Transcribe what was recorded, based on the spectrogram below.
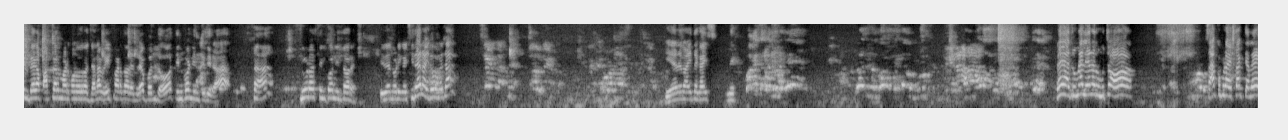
ಇಲ್ಲಿ ಬೇಗ ಪಾಪ್ಕಾರ್ನ್ ಮಾಡ್ಕೊಂಡು ಹೋದ್ರ, ಜನ ವೆಯ್ಟ್ ಮಾಡ್ದವ್ರೆ ಅಂದ್ರೆ ಬಂದು ತಿನ್ಕೊಂಡು ನಿಂತಿದ್ದೀರಾ? ನೂಡಲ್ಸ್ ತಿನ್ಕೊಂಡು ನಿಂತವ್ರೆ. ಇದೆ ನೋಡಿ ಗೈಸ್ ಇದೇನಾ ಇದು ಮನೋಜ? ಏನೇನೋ ಐತೆ ಗೈಸ್ ಲೇ, ಅದ್ರ ಮೇಲೆ ಏನಾದ್ರು ಮುಚ್ಚೋ? ಸಾಕು ಬಿಡ ಎಷ್ಟಾಗ್ತಿಯಲ್ಲೇ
